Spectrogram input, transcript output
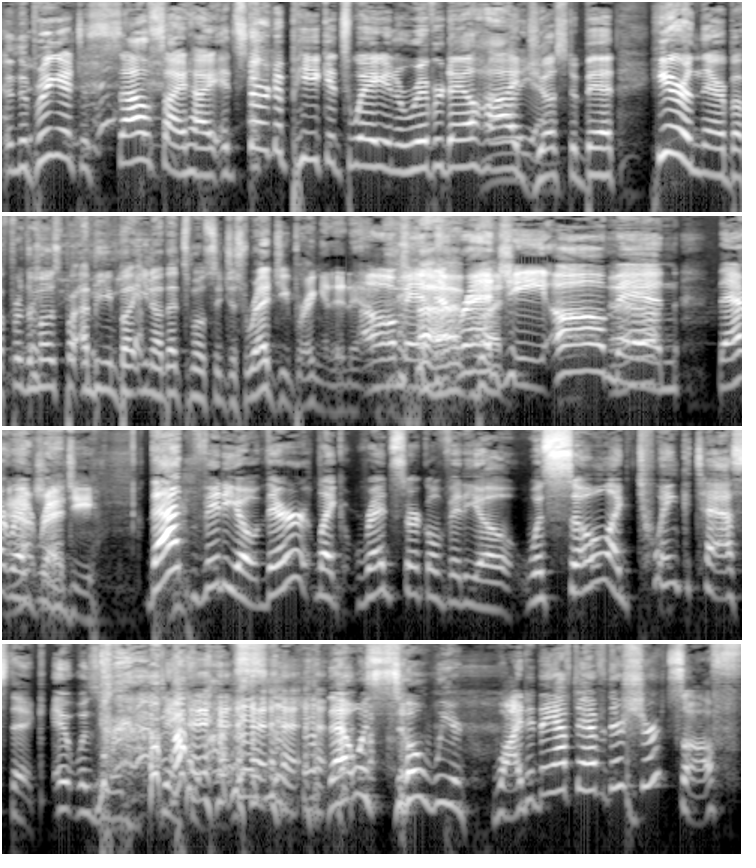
and they're bringing it to Southside High. It's starting to peek its way into Riverdale High Oh, yeah. just a bit here and there, but for the most part, I mean, but you know, that's mostly just Reggie bringing it in. Oh man, Uh, that but- Reggie. Oh man, that That Reggie. Reggie. That video, their like red circle video, was so like twink-tastic. It was ridiculous. that was so weird. Why did they have to have their shirts off?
